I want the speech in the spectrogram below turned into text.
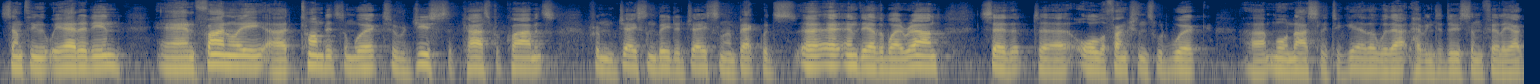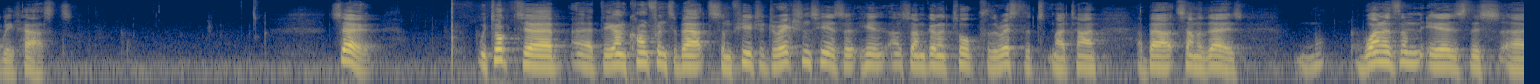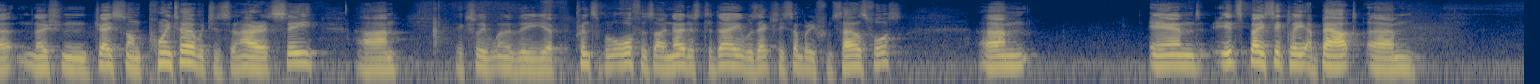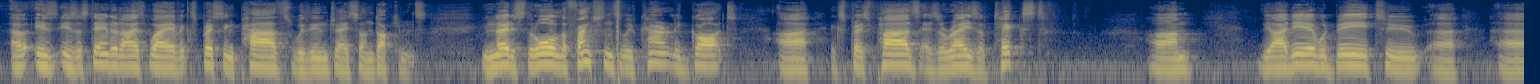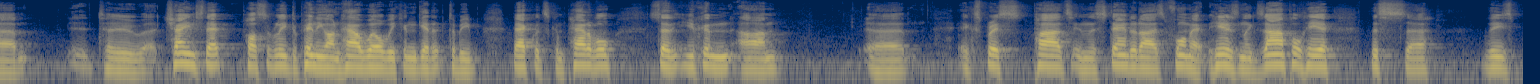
something that we added in. And finally, uh, Tom did some work to reduce the cast requirements from JSONB to JSON and backwards, uh, and the other way around, so that uh, all the functions would work uh, more nicely together without having to do some fairly ugly casts. So, we talked uh, at the unconference about some future directions here, so, here, so I'm going to talk for the rest of the my time about some of those. One of them is this uh, notion JSON pointer, which is an RFC. Um, actually, one of the uh, principal authors I noticed today was actually somebody from Salesforce. Um, and it's basically about, um, uh, is, is a standardized way of expressing paths within JSON documents. You notice that all the functions we've currently got uh, express paths as arrays of text. Um, the idea would be to, uh, uh, to change that possibly depending on how well we can get it to be backwards compatible so that you can um, uh, express paths in the standardized format. Here's an example here. This, uh, these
